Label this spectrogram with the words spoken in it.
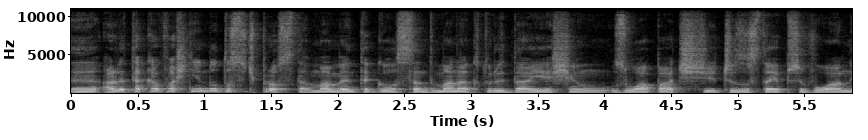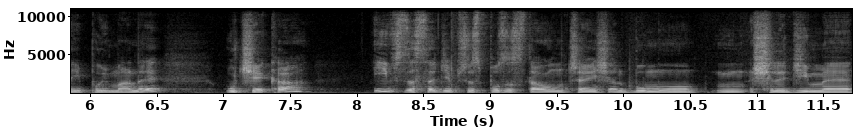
e, ale taka właśnie no, dosyć prosta. Mamy tego Sandmana, który daje się złapać, czy zostaje przywołany i pojmany, ucieka i w zasadzie przez pozostałą część albumu mm, śledzimy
